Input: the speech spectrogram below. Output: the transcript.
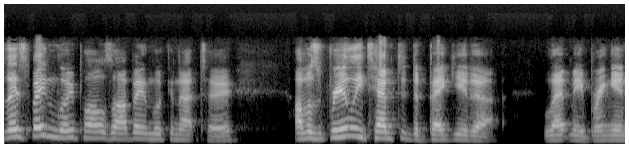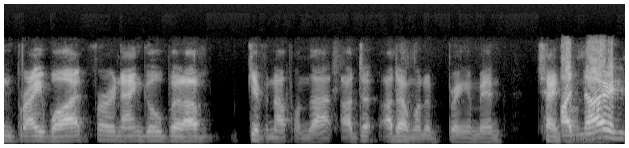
there's been loopholes I've been looking at too. I was really tempted to beg you to let me bring in Bray Wyatt for an angle, but I've given up on that. I don't, I don't want to bring him in. Change. I know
